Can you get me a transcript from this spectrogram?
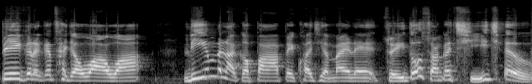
别个那个才叫娃娃。你们那个八百块钱买的，最多算个气球。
